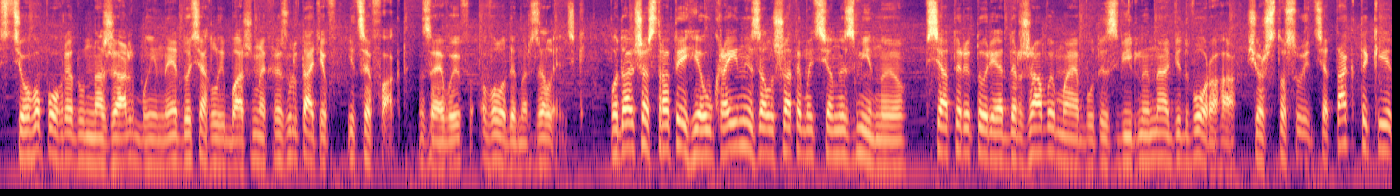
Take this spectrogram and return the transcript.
З цього погляду, на жаль, ми не досягли бажаних результатів, і це факт, заявив Володимир Зеленський. Подальша стратегія України залишатиметься незмінною. Вся територія держави має бути звільнена від ворога. Що ж стосується тактики,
